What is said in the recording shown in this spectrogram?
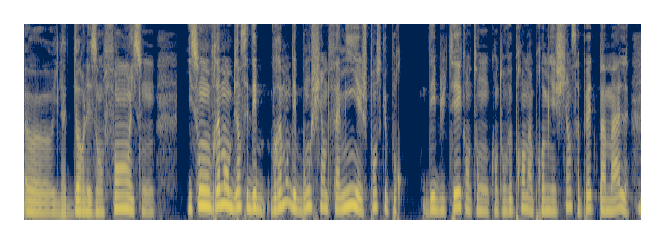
Euh, il adore les enfants. Ils sont, ils sont vraiment bien. C'est des, vraiment des bons chiens de famille. Et je pense que pour débuter, quand on, quand on veut prendre un premier chien, ça peut être pas mal. Mm.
